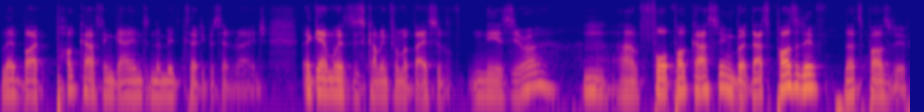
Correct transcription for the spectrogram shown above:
led by podcasting gains in the mid 30% range. Again, with this coming from a base of near zero. Um, for podcasting, but that's positive. That's positive.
